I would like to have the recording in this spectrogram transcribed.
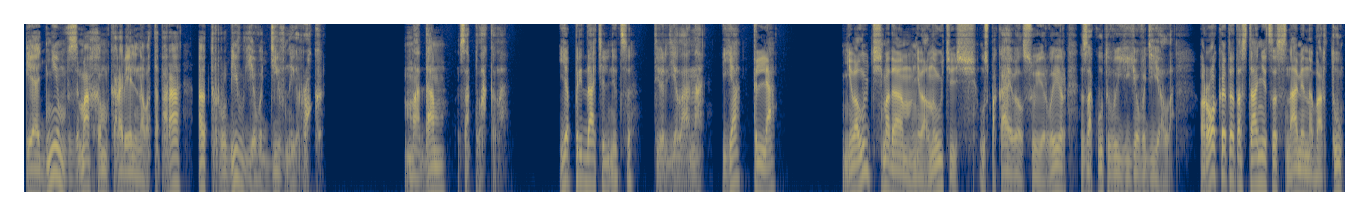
и одним взмахом корабельного топора отрубил его дивный рог. Мадам заплакала. «Я предательница», — твердила она. «Я тля». «Не волнуйтесь, мадам, не волнуйтесь», — успокаивал Суирвейр, закутывая ее в одеяло. «Рок этот останется с нами на борту,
